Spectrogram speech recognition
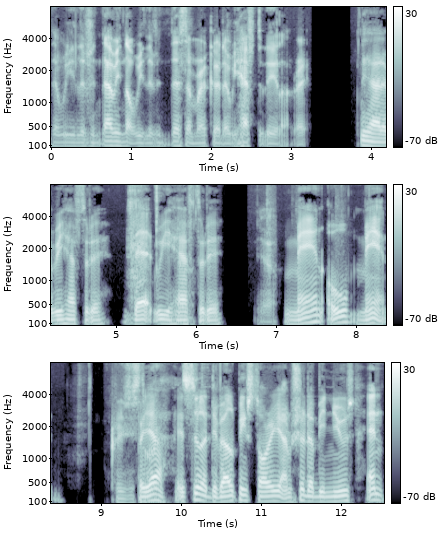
that we live in. I mean, not we live in. That's America that we have today, right? Yeah, that we have today. That we have today. Yeah. Man, oh man. Crazy story. But yeah, it's still a developing story. I'm sure there'll be news. And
